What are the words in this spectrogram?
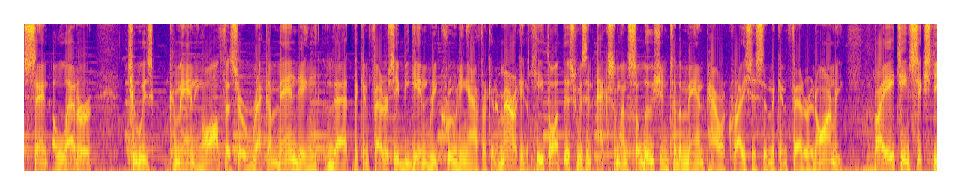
sent a letter to his commanding officer recommending that the Confederacy begin recruiting African Americans. He thought this was an excellent solution to the manpower crisis in the Confederate Army. By 1860,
